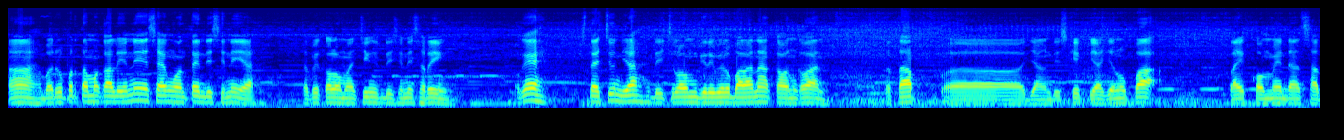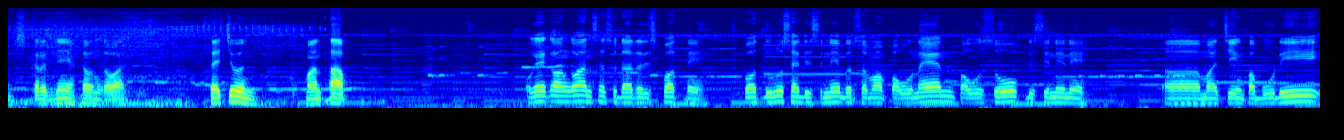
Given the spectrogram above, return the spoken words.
Nah, baru pertama kali ini saya ngonten di sini ya. Tapi kalau mancing di sini sering. Oke, stay tune ya di Celom Giribil Balana kawan-kawan. Tetap uh, jangan di skip ya. Jangan lupa like, komen dan subscribe-nya ya kawan-kawan. Stay tune. Mantap. Oke kawan-kawan, saya sudah ada di spot nih. Spot dulu saya di sini bersama Pak Unen, Pak Usup di sini nih. Uh, mancing Pak Budi,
